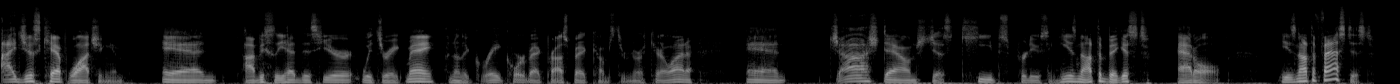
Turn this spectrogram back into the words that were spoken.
I just kept watching him. And obviously had this year with Drake Maye, another great quarterback prospect comes through North Carolina. And Josh Downs just keeps producing. He is not the biggest at all. He is not the fastest.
